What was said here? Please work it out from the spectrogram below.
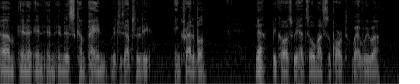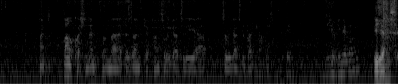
um, in, a, in, in in this campaign, which is absolutely incredible. Yeah, because we had so much support wherever we were. Thanks. Final question then from uh, DAZN Japan until we go to the uh, until we go to the breakout. Yes. Do you remember me? Yes.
